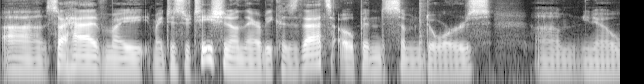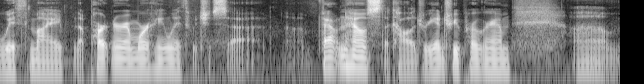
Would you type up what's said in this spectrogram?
Uh, so I have my my dissertation on there because that's opened some doors. Um, you know, with my partner I'm working with, which is uh, Fountain House, the college reentry program. Um,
